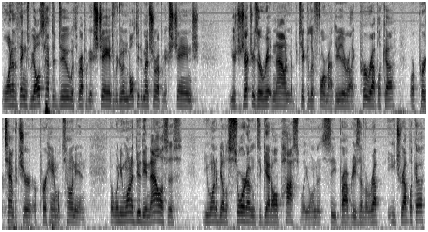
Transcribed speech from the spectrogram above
one of the things we also have to do with replica exchange, if we're doing multi-dimensional replica exchange, your trajectories are written out in a particular format. They're either like per replica or per temperature or per Hamiltonian. But when you want to do the analysis, you want to be able to sort them to get all possible. You want to see properties of rep each replica,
